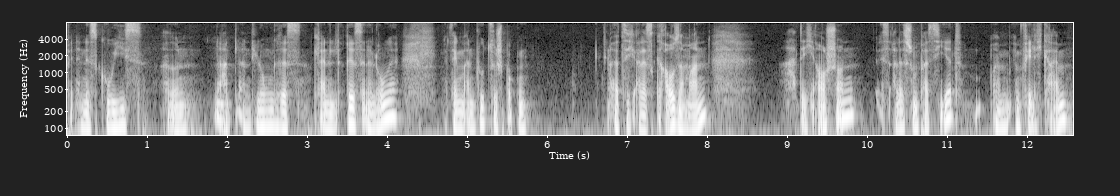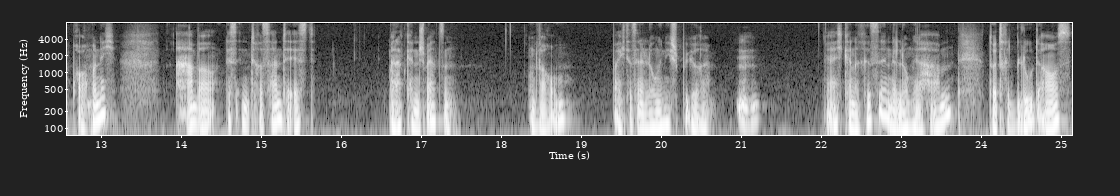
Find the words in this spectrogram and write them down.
Wir nennen es Squeeze, also eine Art, Art Lungenriss, kleine Risse in der Lunge. Dann fängt man an, Blut zu spucken. Hört sich alles grausam an. Hatte ich auch schon, ist alles schon passiert. Ähm, empfehle ich keinem, braucht man nicht. Aber das Interessante ist, man hat keine Schmerzen. Und warum? Weil ich das in der Lunge nicht spüre. Mhm. Ja, ich kann Risse in der Lunge haben, dort tritt Blut aus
